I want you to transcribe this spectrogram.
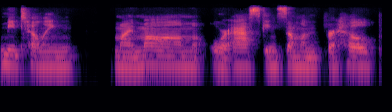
me telling my mom or asking someone for help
